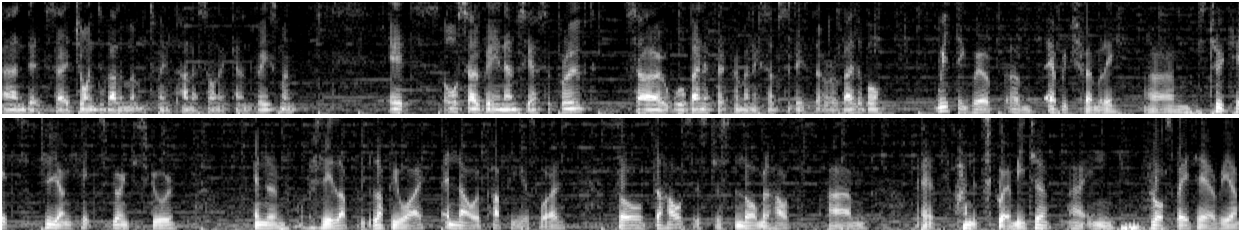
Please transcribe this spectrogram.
and it's a joint development between Panasonic and Viessmann. It's also been MCS approved so we'll benefit from any subsidies that are available. We think we're an um, average family. Um, two kids, two young kids going to school and um, obviously a lovely, wife and now a puppy as well. So the house is just a normal house. Um, 100 square meter uh, in floor space area.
